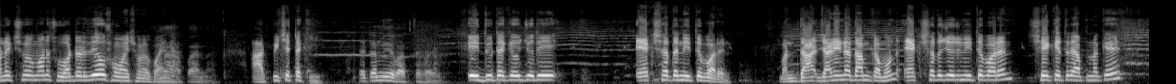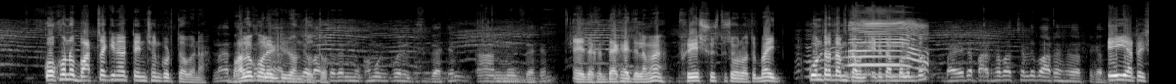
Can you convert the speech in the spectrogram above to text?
অনেক সময় মানুষ ওয়াটার দিয়েও সময় সময় পায় না। না পায় না। আর পিছেরটা কি? এটা মেয়ে বাচ্চা ভাই। এই দুটা কেউ যদি একসাথে নিতে পারেন মানে জানি না দাম কেমন একসাথে যদি নিতে পারেন সেক্ষেত্রে আপনাকে কখনো বাচ্চা কেনার টেনশন করতে হবে না। ভালো কোয়ালিটির অন্তত। দেখেন কান মুখ দেখেন। এই দেখেন দেখাই দিলাম হ্যাঁ ফ্রেশ সুস্থ সবল আছে ভাই কোনটার দাম কেমন? এটা দাম বলেন তো। ভাই এটা পাঠা বাচ্চা নেব আঠাশ হাজার টাকা। এই আঠাশ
